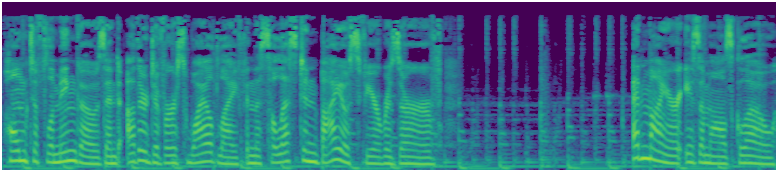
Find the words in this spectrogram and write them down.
home to flamingos and other diverse wildlife in the Celestun Biosphere Reserve. Admire Izamal's glow,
